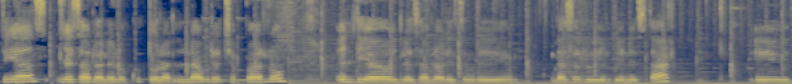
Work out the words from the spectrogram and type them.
días, les habla la locutora Laura Chaparro. El día de hoy les hablaré sobre la salud y el bienestar. Eh,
